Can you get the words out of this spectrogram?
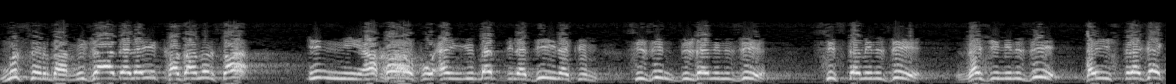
Mısır'da mücadeleyi kazanırsa inni ahafu en yubeddile dineküm sizin düzeninizi, sisteminizi, rejiminizi değiştirecek,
